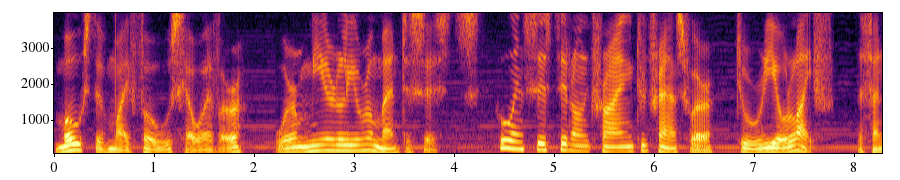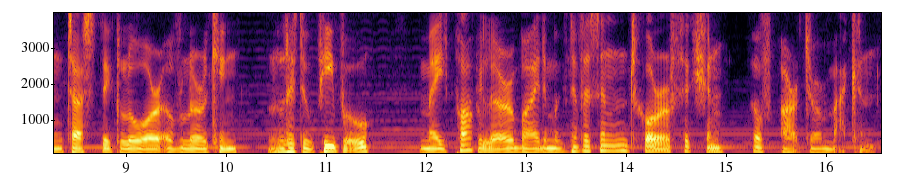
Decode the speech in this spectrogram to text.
Most of my foes, however, were merely romanticists who insisted on trying to transfer to real life the fantastic lore of lurking little people made popular by the magnificent horror fiction of Arthur Machen.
